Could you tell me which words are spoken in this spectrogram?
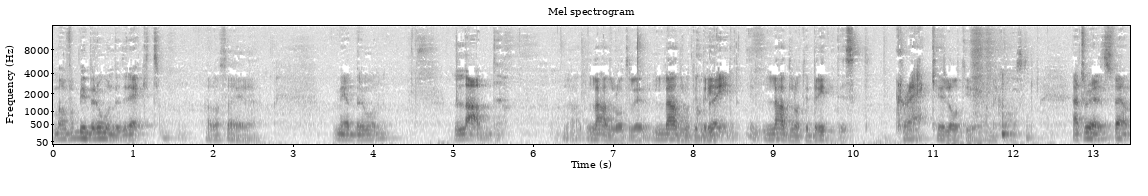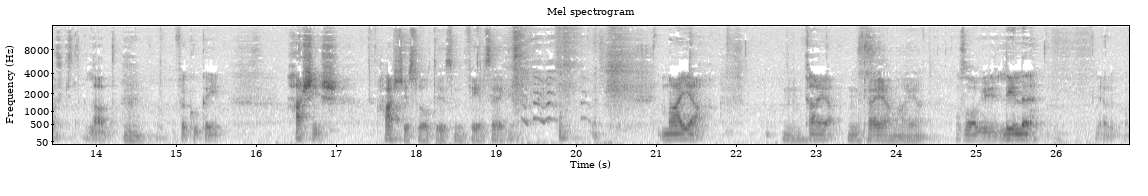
Man får bli beroende direkt. Ja, de säger det. Medberoende. Ladd. Ladd, ladd låter, ladd låter, britt, ladd låter brittiskt. Crack, det låter ju amerikanskt. Jag tror det är ett svenskt ladd Mm. för kokain. Hashish. Hashish låter ju som en felsägning. Maja. Mm. Kaja. Mm, Kaja, Maja. Och så har vi Lille. Jävligt bra.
